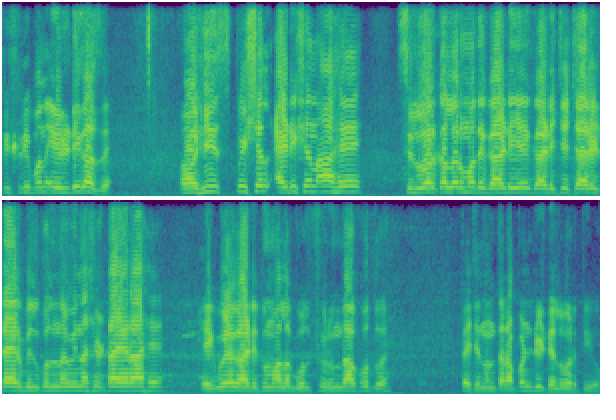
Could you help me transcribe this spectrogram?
तिसरी पण एअरटिगाच आहे. ही स्पेशल ॲडिशन आहे. सिल्वर कलरमध्ये गाडी आहे. गाडीचे चारी टायर बिलकुल नवीन असे टायर आहे. एक वेळ गाडी तुम्हाला गोल फिरून दाखवतो आहे त्याच्यानंतर आपण डिटेलवरती येऊ.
